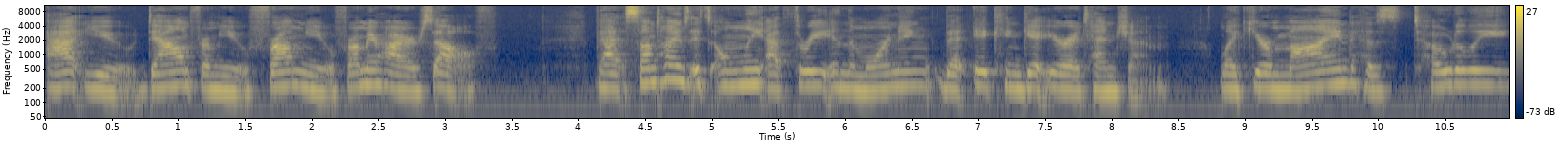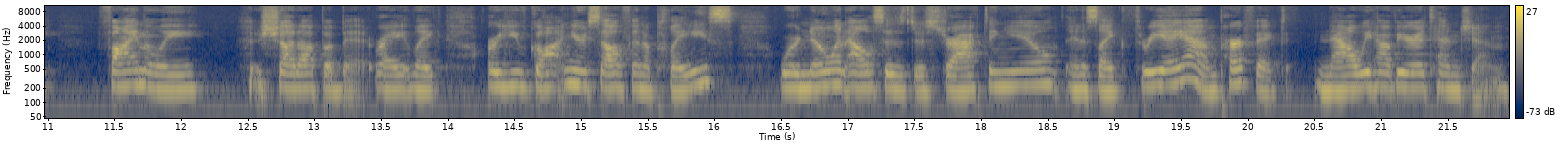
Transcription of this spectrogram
at you, down from you, from you, from your higher self, that sometimes it's only at 3 in the morning that it can get your attention. Like your mind has totally, finally shut up a bit, right? Like, or you've gotten yourself in a place where no one else is distracting you and it's like 3 a.m., perfect. Now we have your attention.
